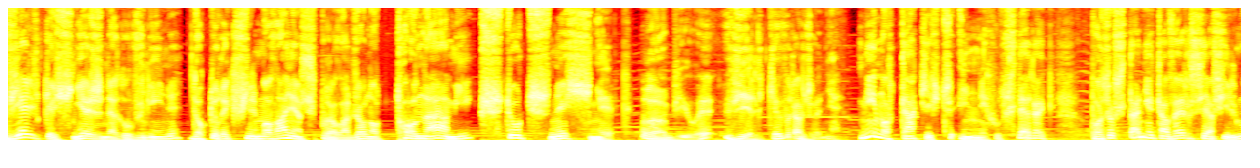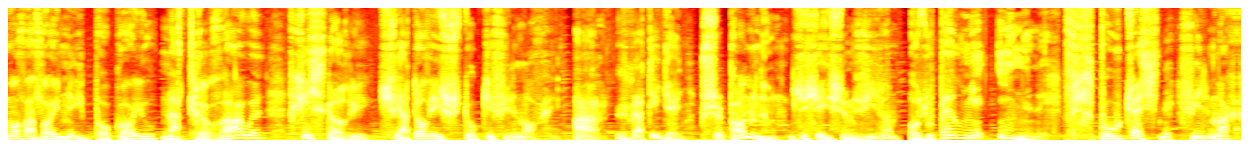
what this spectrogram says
Wielkie śnieżne równiny, do których filmowania sprowadzono tonami sztuczny śnieg, robiły wielkie wrażenie. Mimo takich czy innych usterek, pozostanie ta wersja filmowa Wojny i Pokoju na trwałe w historii światowej sztuki filmowej. A za tydzień przypomnę dzisiejszym widzom o zupełnie innych, współczesnych filmach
